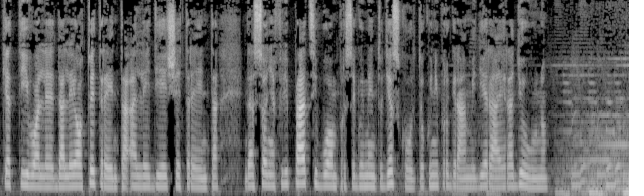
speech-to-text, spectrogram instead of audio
che è attivo alle, dalle 8.30 alle 10.30. Da Sonia Filippazzi, buon proseguimento di ascolto con i programmi di Rai Radio 1.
